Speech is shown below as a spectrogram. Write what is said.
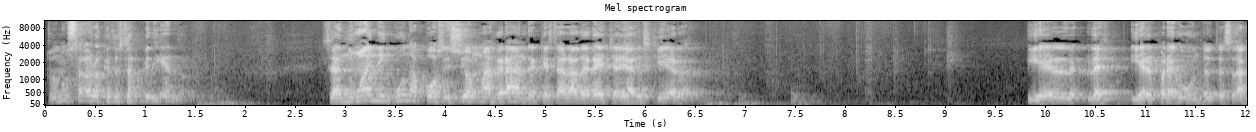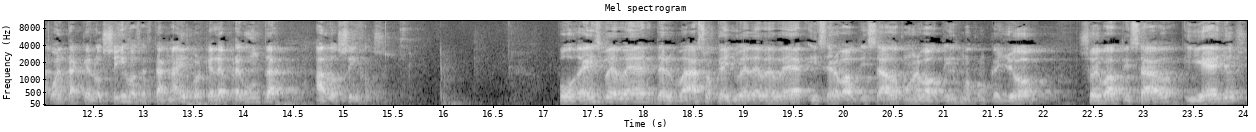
Tú no sabes lo que tú estás pidiendo. O sea, no hay ninguna posición más grande que está a la derecha y a la izquierda. Y él, y él pregunta, y usted se da cuenta que los hijos están ahí, porque él le pregunta a los hijos, ¿podéis beber del vaso que yo he de beber y ser bautizado con el bautismo con que yo soy bautizado? Y ellos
